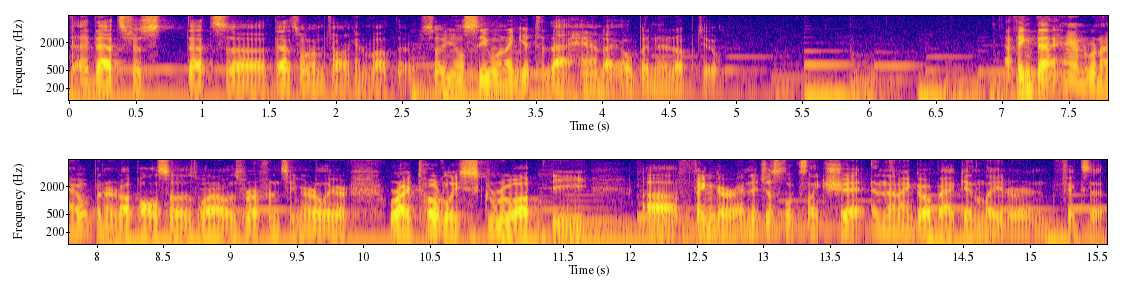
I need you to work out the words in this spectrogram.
th that's just that's uh, that's what I'm talking about there. So you'll see when I get to that hand, I open it up too. I think that hand when I open it up also is what I was referencing earlier, where I totally screw up the uh, finger and it just looks like shit, and then I go back in later and fix it.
